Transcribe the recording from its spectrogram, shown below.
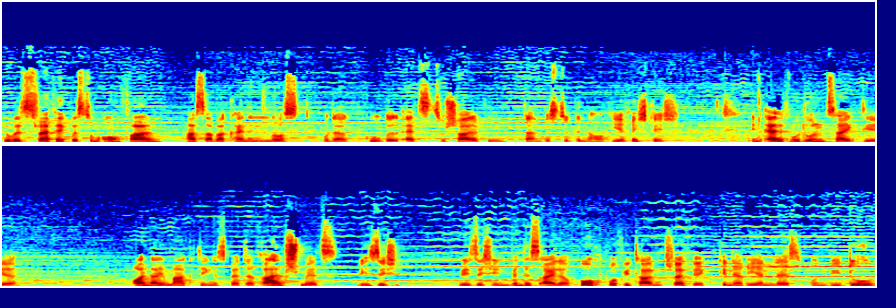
Du willst Traffic bis zum Umfallen, hast aber keine Lust oder Google Ads zu schalten, dann bist du genau hier richtig. In elf Modulen zeigt dir Online-Marketing-Experte Ralf Schmitz, wie sich, wie sich in Windeseile hochprofitablen Traffic generieren lässt und wie du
